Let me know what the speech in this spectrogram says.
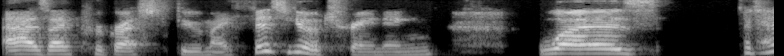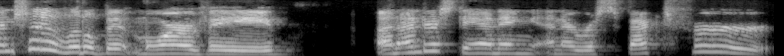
as I progressed through my physio training was potentially a little bit more of a an understanding and a respect for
